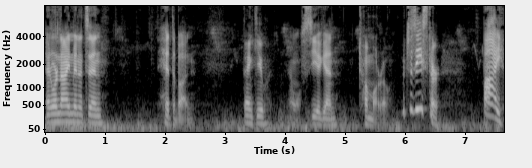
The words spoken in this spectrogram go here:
and we're nine minutes in, hit the button. Thank you, and we'll see you again tomorrow, which is Easter. Bye.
